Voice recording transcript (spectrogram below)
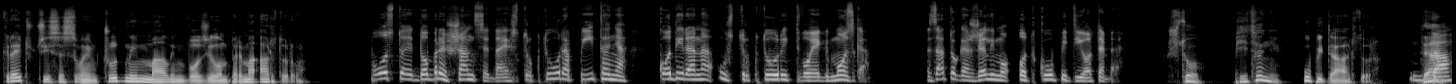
krećući se svojim čudnim malim vozilom prema Arturu. postoje dobre šanse da je struktura pitanja kodirana u strukturi tvojeg mozga. Zato ga želimo otkupiti od tebe. što, pitanje? Upita Artur. Da.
